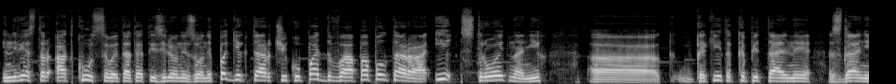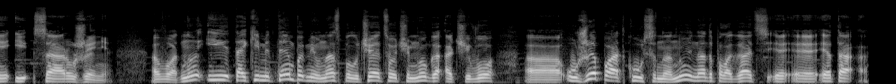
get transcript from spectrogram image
инвестор откусывает от этой зеленой зоны по гектарчику, по два, по полтора и строит на них к- какие-то капитальные здания и сооружения. Вот. Ну и такими темпами у нас получается очень много от чего а, уже пооткусано. Ну и надо полагать, э, э, это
